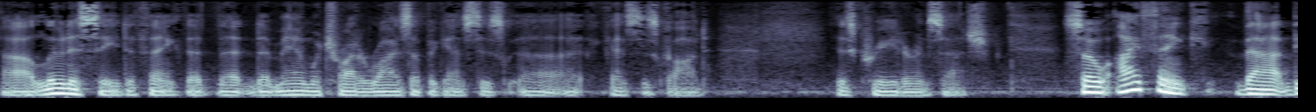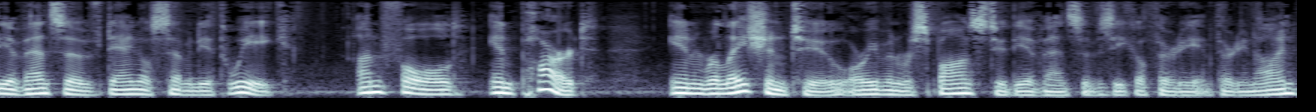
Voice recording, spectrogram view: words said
uh, lunacy to think that, that, that man would try to rise up against his, uh, against his God his creator and such. So I think that the events of Daniel's 70th week unfold in part in relation to or even response to the events of Ezekiel 38 and 39,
